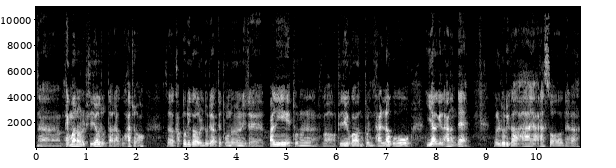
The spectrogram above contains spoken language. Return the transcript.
100만 원을 빌려줬다라고 하죠. 그래서 갑돌이가 을돌이한테 돈을 이제 빨리 돈을 어, 빌리건 돈 달라고 이야기를 하는데 을돌이가 아 알았어 내가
